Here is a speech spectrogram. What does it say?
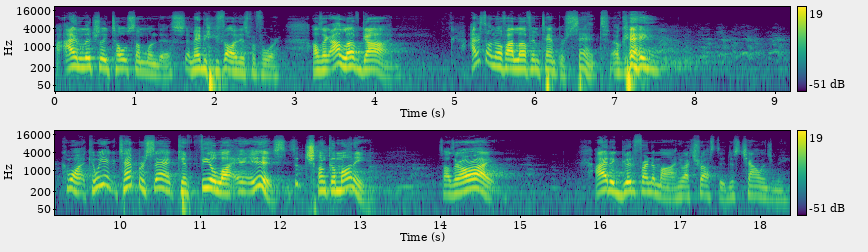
I literally told someone this, and maybe you've felt this before. I was like, I love God. I just don't know if I love Him 10%, okay? Come on, can we, 10% can feel like it is. It's a chunk of money. So I was like, all right. I had a good friend of mine who I trusted just challenge me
